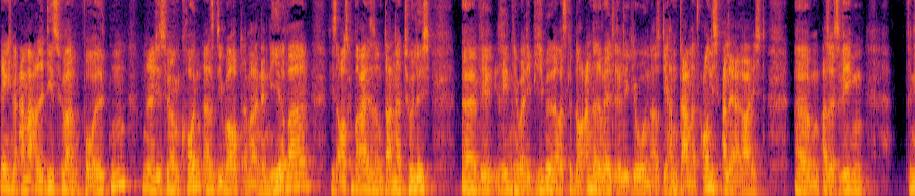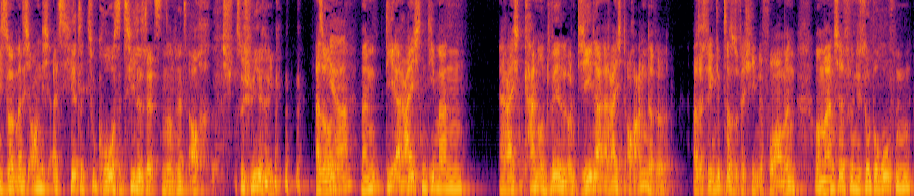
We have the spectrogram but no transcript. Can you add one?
denke ich mir einmal alle, die es hören wollten und alle, die es hören konnten, also die überhaupt einmal in der Nähe waren, die es ausgebreitet sind und dann natürlich, äh, wir reden hier über die Bibel, aber es gibt noch andere Weltreligionen, also die haben damals auch nicht alle erreicht. Ähm, also deswegen finde ich, sollte man sich auch nicht als Hirte zu große Ziele setzen, sonst wird es auch zu schwierig. Also ja. man die erreichen, die man erreichen kann und will und jeder erreicht auch andere. Also deswegen gibt es da so verschiedene Formen und manche fühlen sich so berufen,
